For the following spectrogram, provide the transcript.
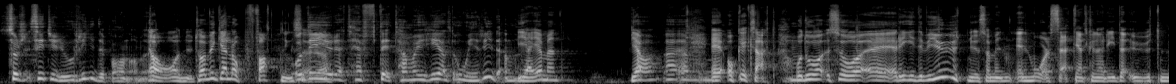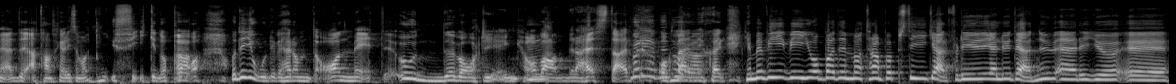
Så sitter du och rider på honom nu. Ja, och nu tar vi galoppfattning. Och det är ju rätt häftigt. Han var ju helt oinriden. Jajamän. Ja, Ja. Eh, och exakt. Och då så eh, rider vi ut nu som en, en målsättning att kunna rida ut med att han ska liksom vara nyfiken och på. Ja. Och det gjorde vi häromdagen med ett underbart gäng av andra hästar Mm. Red ni och människor. Ja, men vi, vi jobbade med att trampa upp stigar, för det gäller ju det. Nu är det ju eh,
